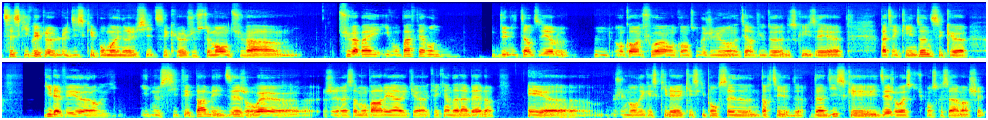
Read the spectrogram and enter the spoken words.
c'est ce qui fait ouais, que le, le disque est pour moi une réussite, c'est que justement, tu vas. Tu vas pas. Ils vont pas faire en demi-teinte, c'est-à-dire, le- encore une fois, encore un truc que j'ai lu en interview de, ce que disait euh, Patrick Clinton, c'est que. Il avait, euh, alors, il ne citait pas, mais il disait genre, ouais, euh, j'ai récemment parlé avec quelqu'un d'un label, et je lui demandais qu'est-ce qu'il est- qu'est-ce qu'il pensait d'une partie d'un disque, et il disait genre, est-ce que tu penses que ça va marcher?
